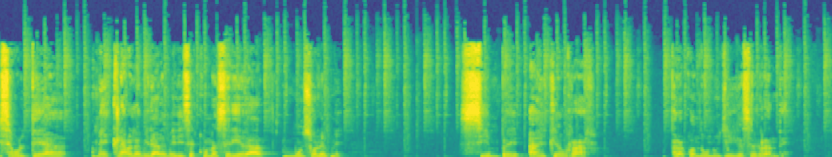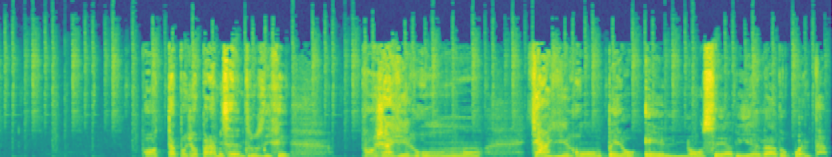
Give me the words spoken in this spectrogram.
Y se voltea, me clava la mirada y me dice con una seriedad muy solemne, siempre hay que ahorrar para cuando uno llegue a ser grande. Puta, pues yo para mis adentros dije, pues ya llegó, ya llegó, pero él no se había dado cuenta.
